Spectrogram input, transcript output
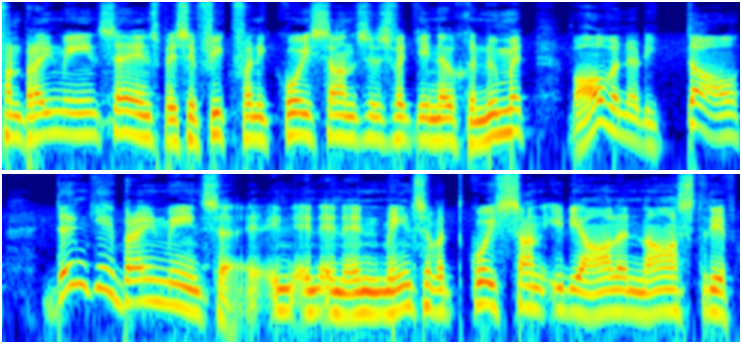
van breinmense en spesifiek van die Khoisan soos wat jy nou genoem het, behalwe nou die taal, dink jy breinmense en en en en mense wat Khoisan ideale nastreef,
